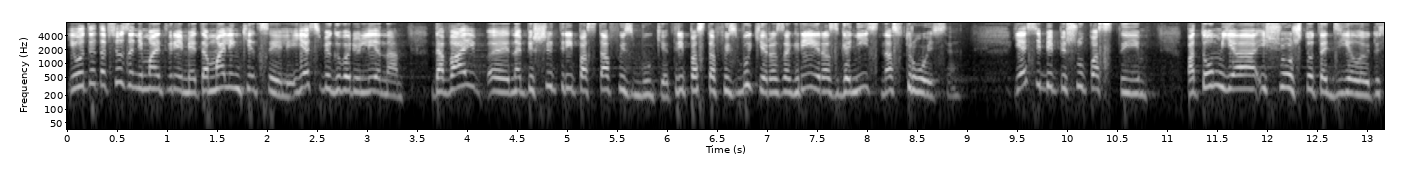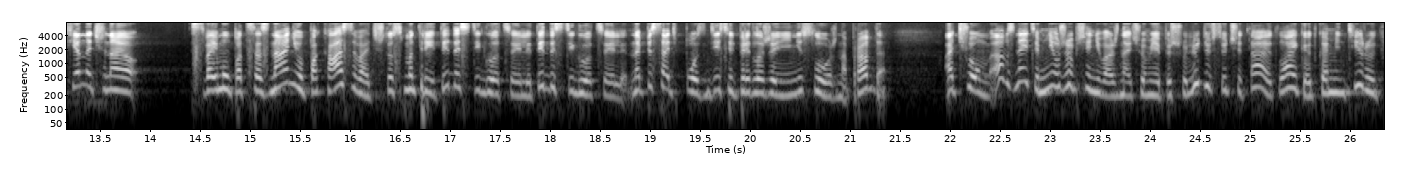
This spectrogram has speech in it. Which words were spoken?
И вот это все занимает время, это маленькие цели. И я себе говорю, Лена, давай э, напиши три поста в Фейсбуке. Три поста в Фейсбуке, разогрей, разгонись, настройся. Я себе пишу посты, потом я еще что-то делаю. То есть я начинаю своему подсознанию показывать, что смотри, ты достигла цели, ты достигла цели. Написать пост 10 предложений несложно, правда? О чем? А, знаете, мне уже вообще не важно, о чем я пишу. Люди все читают, лайкают, комментируют,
